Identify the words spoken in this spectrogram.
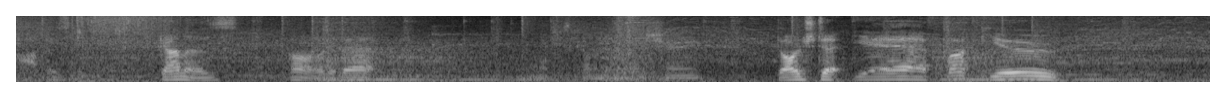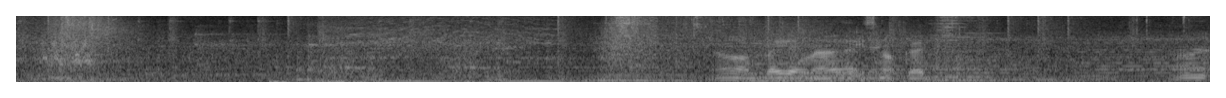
Ah, oh, those gunners. Oh, look at that. Oh, it's coming in with a shank. Dodged it. Yeah, fuck you. Bleeding though. That's Bleeding. not good. Alright.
